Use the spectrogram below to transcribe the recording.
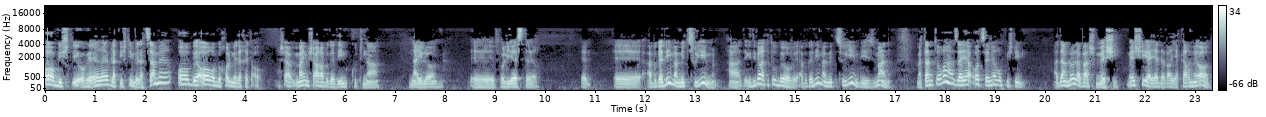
או בשתי או בערב, לפשתים ולצמר, או באור או בכל מלאכת עור. עכשיו, מה עם שאר הבגדים? כותנה, ניילון, אה, פולייסטר, כן? אה, הבגדים המצויים, דיבר הכתוב בהווה, הבגדים המצויים בזמן מתן תורה זה היה או צמר ופשתים. אדם לא לבש משי, משי היה דבר יקר מאוד,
